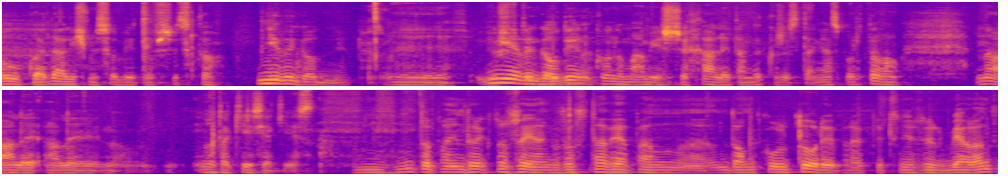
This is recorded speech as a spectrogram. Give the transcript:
poukładaliśmy sobie to wszystko. Niewygodnie. Yy, już w tym budynku, no mam jeszcze halę tam do korzystania sportową, no ale, ale no, no tak jest jak jest. Mhm, To panie dyrektorze, jak zostawia pan e, Dom Kultury praktycznie rzecz biorąc,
